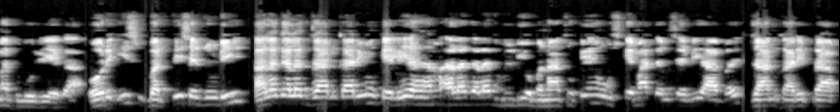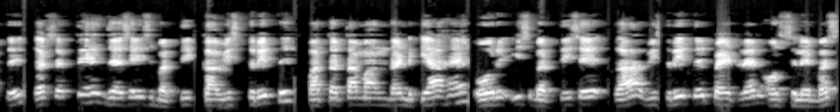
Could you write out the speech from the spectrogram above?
मत भूलिएगा। और इस भर्ती से जुड़ी अलग अलग जानकारियों के लिए हम अलग अलग वीडियो बना चुके हैं। उसके माध्यम से भी आप जानकारी प्राप्त कर सकते हैं। जैसे इस भर्ती का विस्तृत पात्रता मानदंड क्या है और इस भर्ती से का विस्तृत पैटर्न और सिलेबस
